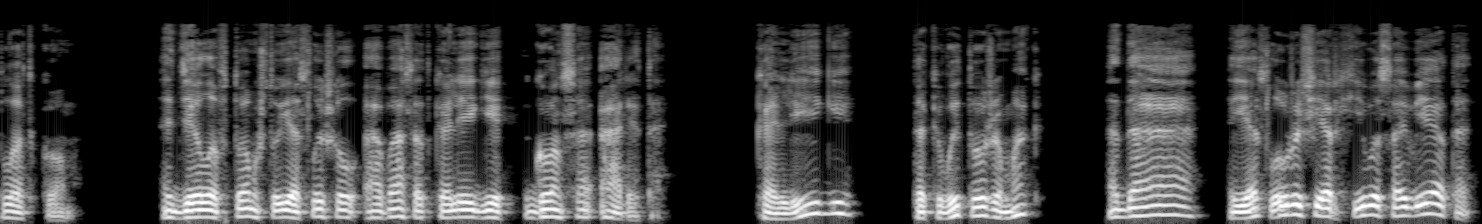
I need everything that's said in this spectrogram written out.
платком. Дело в том, что я слышал о вас от коллеги Гонса Арета. Коллеги? Так вы тоже маг? Да, я служащий архива совета.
